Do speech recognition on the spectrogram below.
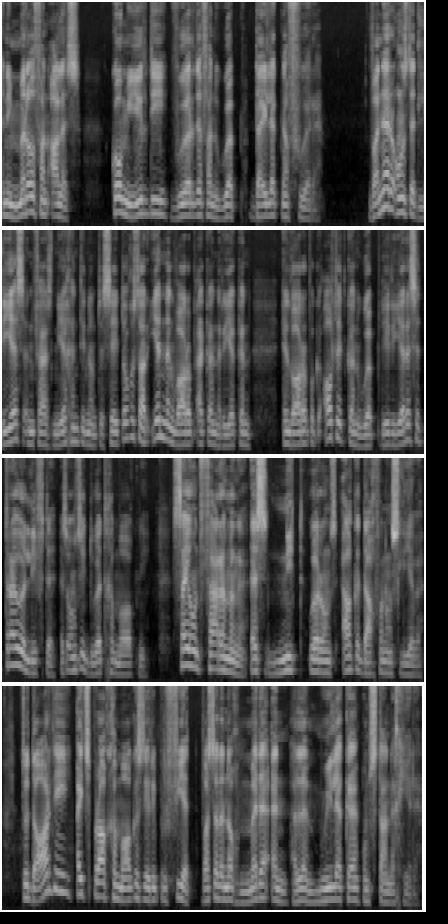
in die middel van alles, kom hierdie woorde van hoop duidelik na vore. Wanneer ons dit lees in vers 19 om te sê tog is daar een ding waarop ek kan reken en waarop ek altyd kan hoop, deur die Here se troue liefde is ons nie doodgemaak nie. Sy ontferminge is nuut oor ons elke dag van ons lewe. Toe daardie uitspraak gemaak is deur die profeet, was hulle nog midde in hulle moeilike omstandighede.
